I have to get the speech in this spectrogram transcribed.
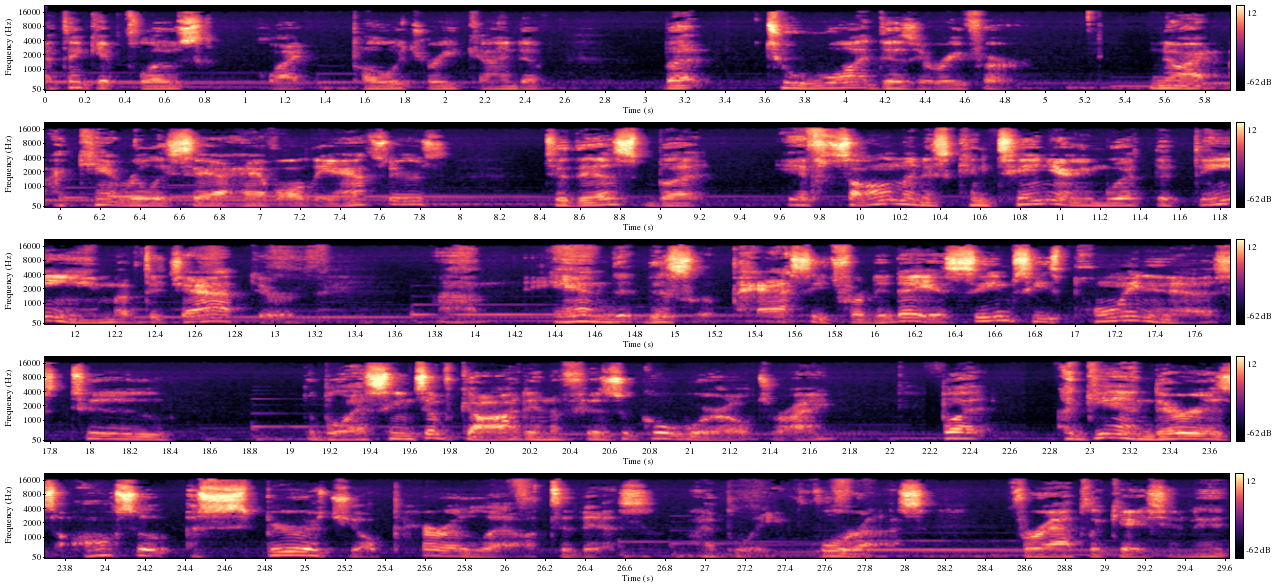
I think it flows like poetry, kind of. But to what does it refer? No, I, I can't really say I have all the answers to this, but if Solomon is continuing with the theme of the chapter um, and this passage for today, it seems he's pointing us to the blessings of God in a physical world, right? But again, there is also a spiritual parallel to this, I believe, for us, for application.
